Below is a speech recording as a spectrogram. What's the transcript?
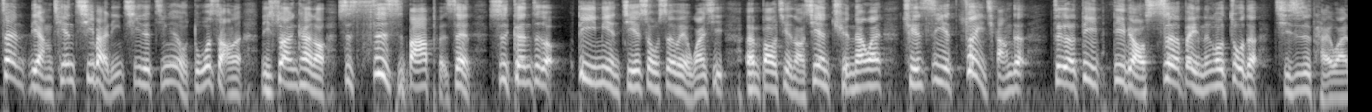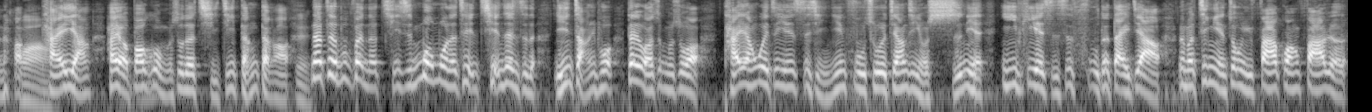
占两千七百零七的金额有多少呢？你算算看哦，是四十八 percent，是跟这个地面接收设备有关系。很抱歉哦，现在全台湾全世界最强的。这个地地表设备能够做的其实是台湾哈，台阳还有包括我们说的启基等等啊。那这部分呢，其实默默的前前阵子的已经涨一波。但是我要这么说哦，台阳为这件事情已经付出了将近有十年 EPS 是负的代价哦。那么今年终于发光发热了。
